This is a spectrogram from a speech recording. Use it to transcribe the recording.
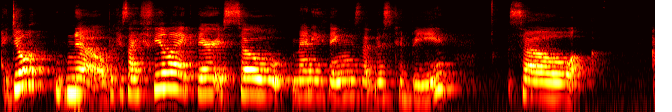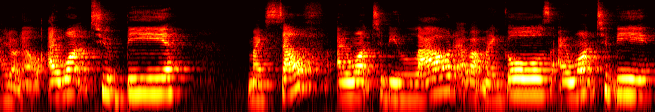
I don't know because I feel like there is so many things that this could be. So I don't know. I want to be myself. I want to be loud about my goals. I want to be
